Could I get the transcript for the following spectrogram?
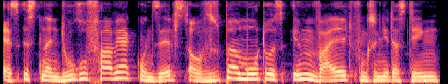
es ist ein Enduro-Fahrwerk und selbst auf Supermotos im Wald funktioniert das Ding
